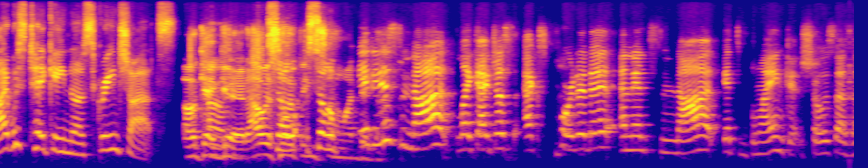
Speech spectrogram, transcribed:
I was taking uh, screenshots. Okay, um, good. I was so- hoping so someone It did. that. is not, like, I just exported it and it's not, it's blank. It shows as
